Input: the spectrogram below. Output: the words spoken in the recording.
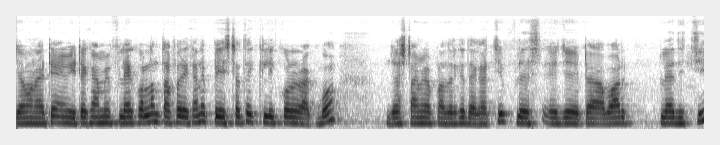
যেমন এটা এটাকে আমি প্লে করলাম তারপর এখানে পেজটাতে ক্লিক করে রাখব। জাস্ট আমি আপনাদেরকে দেখাচ্ছি প্লেস এই যে এটা আবার প্লে দিচ্ছি।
